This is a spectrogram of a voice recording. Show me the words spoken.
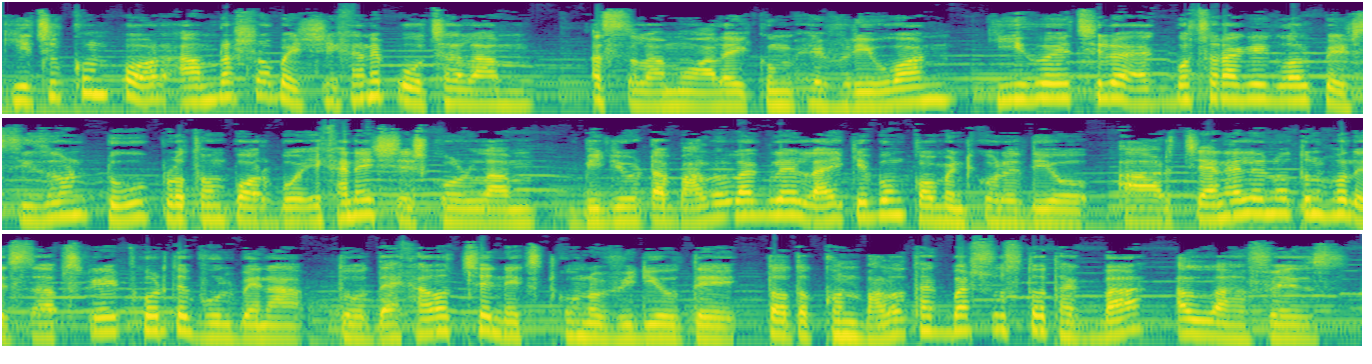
কিছুক্ষণ পর আমরা সবাই সেখানে পৌঁছালাম। আসসালামু আলাইকুম এভরিওয়ান কি হয়েছিল এক বছর আগে গল্পের সিজন টু প্রথম পর্ব এখানেই শেষ করলাম। ভিডিওটা ভালো লাগলে লাইক এবং কমেন্ট করে দিও। আর চ্যানেলে নতুন হলে সাবস্ক্রাইব করতে ভুলবে না। তো দেখা হচ্ছে নেক্সট কোনো ভিডিওতে ততক্ষণ ভালো থাকবা, সুস্থ থাকবা। আল্লাহ হাফেজ।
